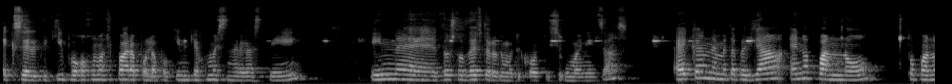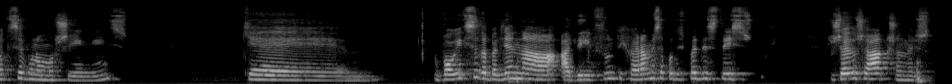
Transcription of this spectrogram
εξαιρετική, που εγώ έχω μάθει πάρα πολλά από εκείνη και έχουμε συνεργαστεί, είναι εδώ στο δεύτερο δημοτικό της Ιγουμενίτσας, έκανε με τα παιδιά ένα πανό, το πανό της ευγνωμοσύνης, και βοήθησε τα παιδιά να αντιληφθούν τη χαρά μέσα από τις πέντε στήσεις τους. Τους έδωσε άξονες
